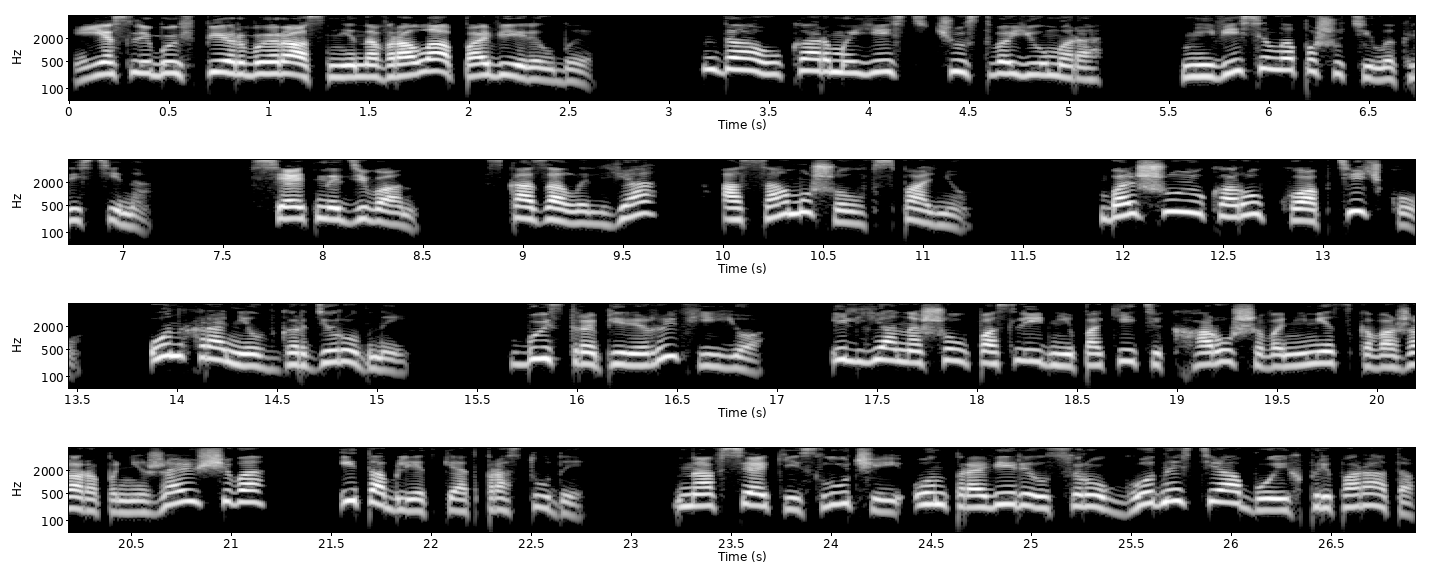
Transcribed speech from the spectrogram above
«Если бы в первый раз не наврала, поверил бы. «Да, у кармы есть чувство юмора», — невесело пошутила Кристина. «Сядь на диван», — сказал Илья, а сам ушел в спальню. Большую коробку-аптечку он хранил в гардеробной. Быстро перерыв ее, Илья нашел последний пакетик хорошего немецкого жаропонижающего и таблетки от простуды. На всякий случай он проверил срок годности обоих препаратов.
